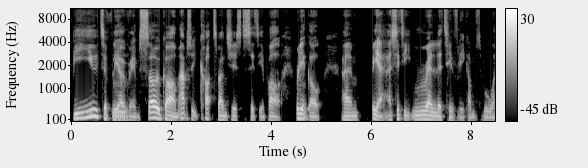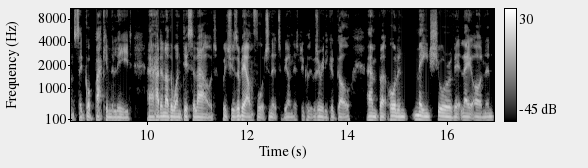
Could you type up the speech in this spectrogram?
beautifully mm. over him. So calm, absolutely cuts Manchester City apart. Brilliant goal. Um, but yeah, a City relatively comfortable once they'd got back in the lead. Uh, had another one disallowed, which was a bit unfortunate to be honest, because it was a really good goal. Um, but Haaland made sure of it late on, and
